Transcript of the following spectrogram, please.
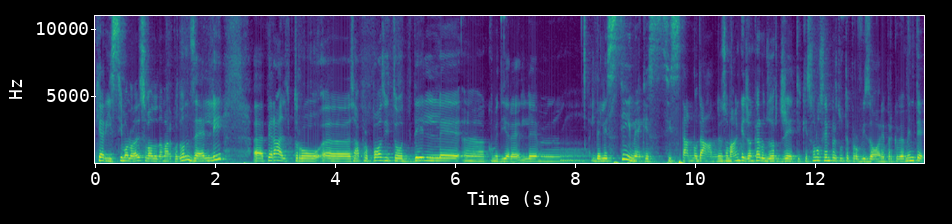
Chiarissimo, allora adesso vado da Marco Donzelli. Eh, peraltro eh, a proposito delle, eh, dire, le, mm, delle, stime che si stanno dando, insomma anche Giancarlo Giorgetti, che sono sempre tutte provvisorie, perché ovviamente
